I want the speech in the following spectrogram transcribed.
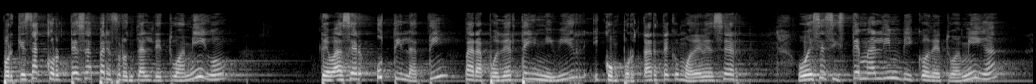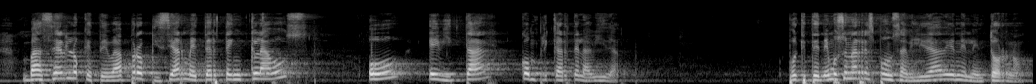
porque esa corteza prefrontal de tu amigo te va a ser útil a ti para poderte inhibir y comportarte como debe ser. O ese sistema límbico de tu amiga va a ser lo que te va a propiciar meterte en clavos o evitar complicarte la vida. Porque tenemos una responsabilidad en el entorno.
